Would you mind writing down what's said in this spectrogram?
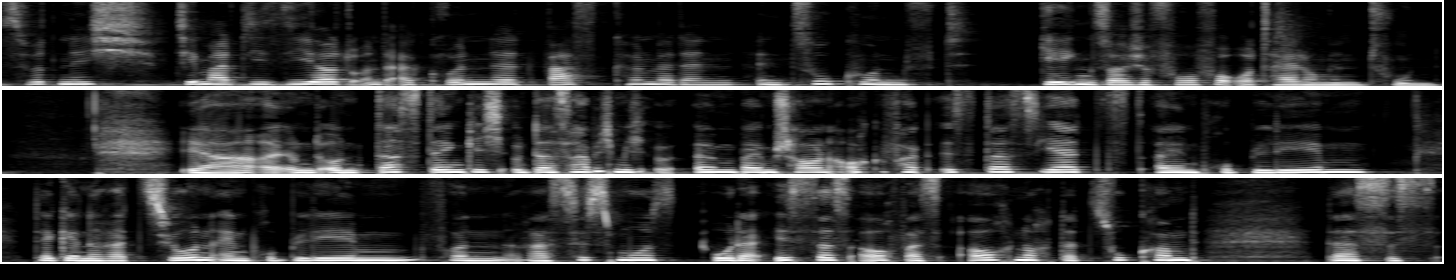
Es wird nicht thematisiert und ergründet, was können wir denn in Zukunft gegen solche Vorverurteilungen tun. Ja, und, und das denke ich, und das habe ich mich ähm, beim Schauen auch gefragt, ist das jetzt ein Problem der Generation, ein Problem von Rassismus oder ist das auch, was auch noch dazu kommt, dass es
